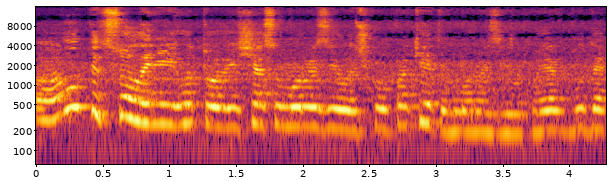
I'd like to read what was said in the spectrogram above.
Ну, підсолені й готові. Зараз у морозилочку, в пакети в морозилку. Як буде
